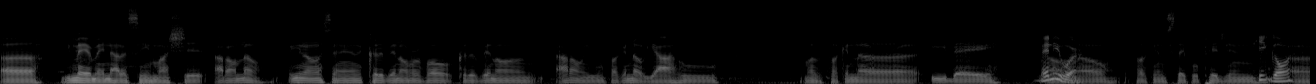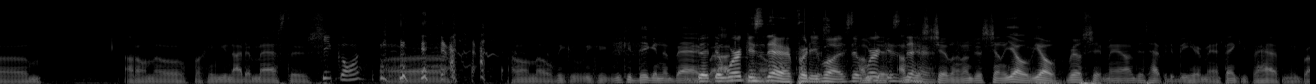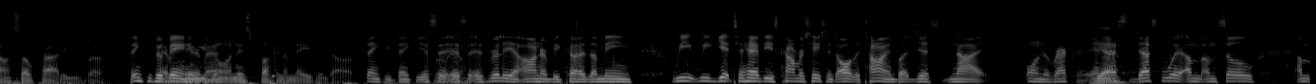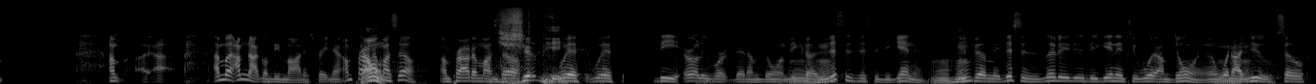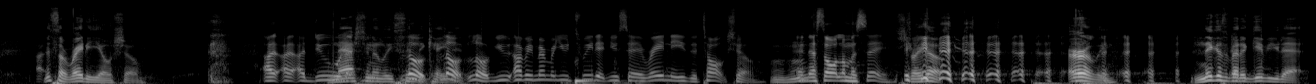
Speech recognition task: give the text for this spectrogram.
Uh, you may or may not have seen my shit. I don't know. You know what I'm saying? Could have been on Revolt. Could have been on. I don't even fucking know Yahoo, motherfucking uh, eBay. Anywhere. know, fucking Staple Pigeon. Keep going. Um, I don't know, fucking United Masters. Keep going. Uh, I don't know. We could we could we could dig in the bag. The, the work I, is know, there, pretty just, much. The I'm work just, is I'm there. I'm just chilling. I'm just chilling. Yo, yo, real shit, man. I'm just happy to be here, man. Thank you for having me, bro. I'm so proud of you, bro. Thank you for Everything being here, you're man. doing is fucking amazing, dog. Thank you, thank you. It's a, it's a, it's really an honor because I mean, we we get to have these conversations all the time, but just not on the record. And Yeah. that's that's what I'm I'm so I'm I'm I, I- I'm I'm not gonna be modest right now. I'm proud of Don't. myself. I'm proud of myself should be. with with the early work that I'm doing because Mhm. this is just the beginning. You Mhm. feel me? This is literally the beginning to what I'm doing and what I Mhm. do. So This is a radio show. I I, I do what I do. Nationally Look, syndicated. look, look. You I remember you tweeted. You said Ray needs a talk show, Mhm. and that's all I'm gonna say. Straight up. Early. Niggas better give you that.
